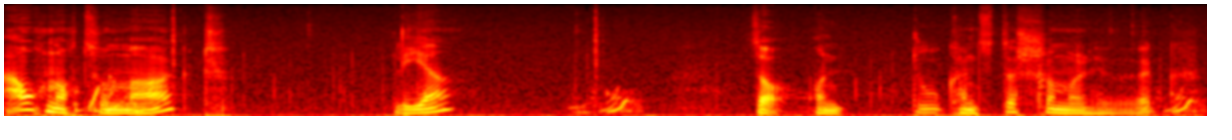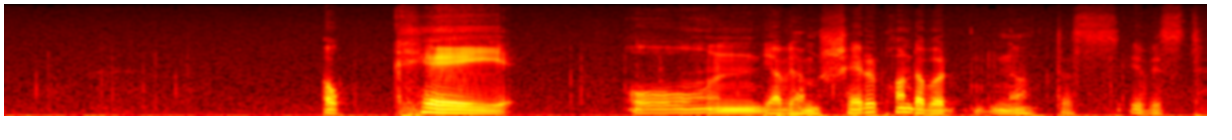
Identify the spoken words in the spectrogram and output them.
auch noch zum Markt. Lea. So, und du kannst das schon mal hier weg. Okay. Und ja, wir haben Schädelbrand, aber na, das, ihr wisst,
